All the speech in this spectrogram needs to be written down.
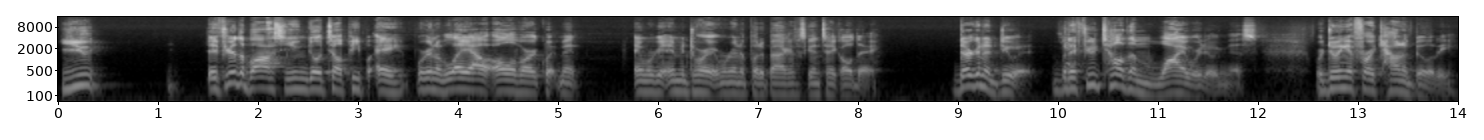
You if you're the boss and you can go tell people, hey, we're gonna lay out all of our equipment and we're gonna inventory it and we're gonna put it back and it's gonna take all day. They're gonna do it. But if you tell them why we're doing this, we're doing it for accountability.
